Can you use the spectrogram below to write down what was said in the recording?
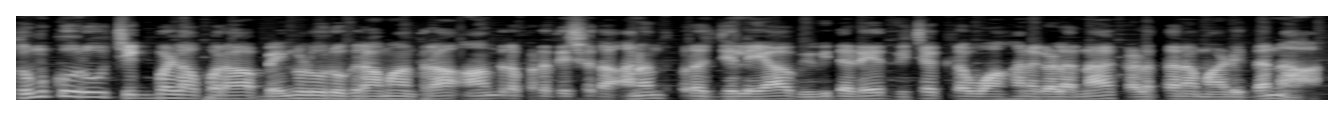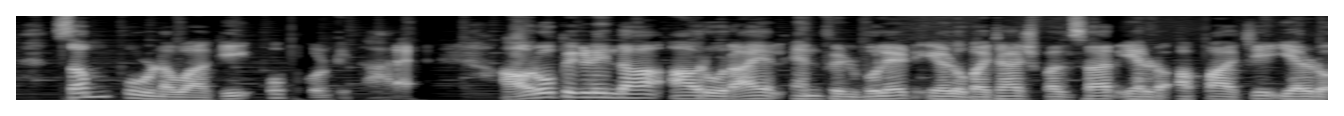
ತುಮಕೂರು, ಚಿಕ್ಕಬಳ್ಳಾಪುರ, ಬೆಂಗಳೂರು ಗ್ರಾಮಾಂತರ ಆಂಧ್ರಪ್ರದೇಶದ ಅನಂತಪುರ ಜಿಲ್ಲೆಯ ವಿವಿಧೆಡೆ ದ್ವಿಚಕ್ರ ವಾಹನಗಳನ್ನು ಕಳತನ ಮಾಡಿದ್ದನ್ನ ಸಂಪೂರ್ಣವಾಗಿ ಒಪ್ಪಿಕೊಂಡಿದ್ದಾರೆ ಆರೋಪಿಗಳಿಂದ ಆರು ರಾಯಲ್ ಎನ್ಫೀಲ್ಡ್ ಬುಲೆಟ್, ಏಳು ಬಜಾಜ್ ಪಲ್ಸರ್, ಎರಡು ಅಪಾಚಿ, ಎರಡು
